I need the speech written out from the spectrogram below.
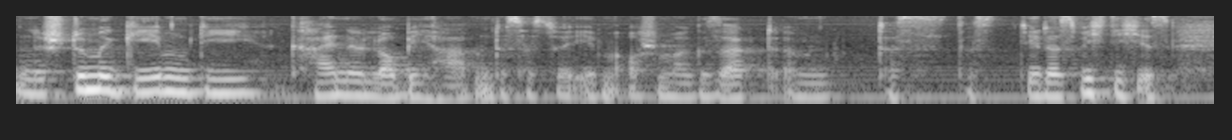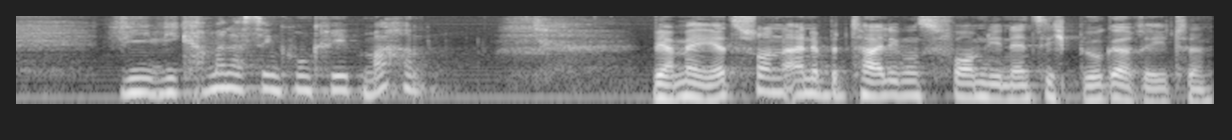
eine Stimme geben, die keine Lobby haben. Das hast du ja eben auch schon mal gesagt, ähm, dass, dass dir das wichtig ist. Wie, wie kann man das denn konkret machen? Wir haben ja jetzt schon eine Beteiligungsform, die nennt sich Bürgerräte.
